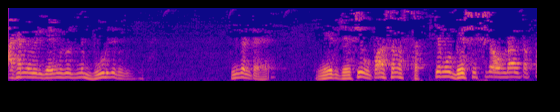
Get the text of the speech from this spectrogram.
ఆఖరిని వీడికి ఏం మిగులుతుంది? బూడిద మిగులుతుంది. ఎందుకంటే మీరు చేసి ఉపాసన సత్యము బేసిస్గా ఉండాలి తప్ప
